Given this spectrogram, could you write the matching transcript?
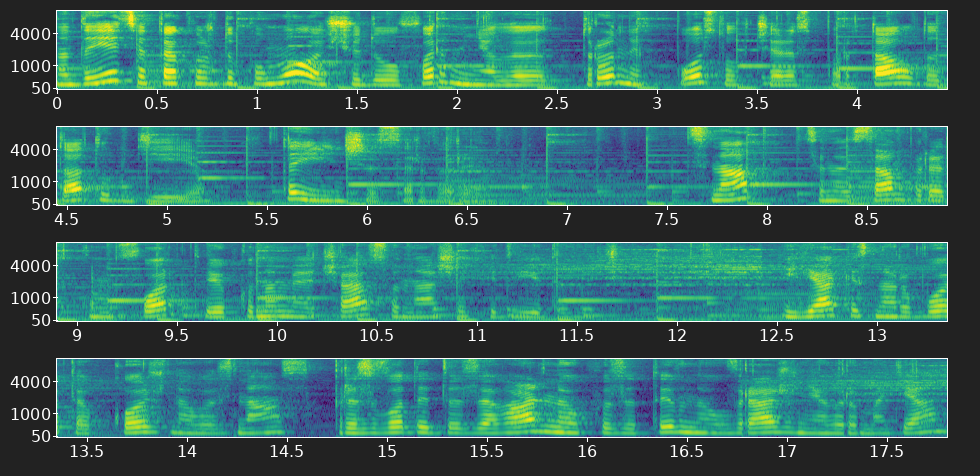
Надається також допомога щодо оформлення електронних послуг через портал Додаток Дія та інші сервери. ЦНАП це насамперед комфорт і економія часу наших відвідувачів. І якісна робота кожного з нас призводить до загального позитивного враження громадян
